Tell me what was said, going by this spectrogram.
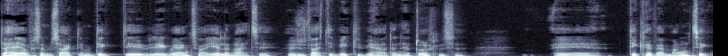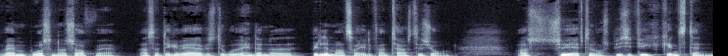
Der har jeg for eksempel sagt, at det, det vil jeg ikke hverken svare ja eller nej til. Jeg synes faktisk, det er vigtigt, at vi har den her drøftelse. Øh, det kan være mange ting, hvad man bruger sådan noget software. Altså det kan være, hvis du går ud og henter noget billedmateriale fra en tankstation, og søger efter nogle specifikke genstande,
